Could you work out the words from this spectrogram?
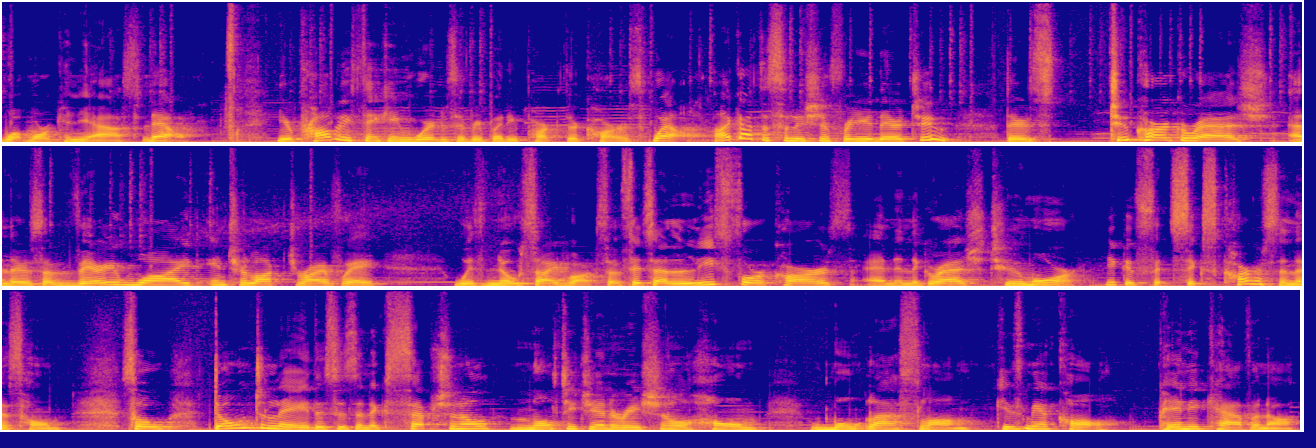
What more can you ask? Now, you're probably thinking, where does everybody park their cars? Well, I got the solution for you there too. There's two car garage and there's a very wide interlocked driveway with no sidewalk. So it fits at least four cars and in the garage, two more. You could fit six cars in this home. So don't delay. This is an exceptional multi-generational home. Won't last long. Give me a call. Penny Kavanagh,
